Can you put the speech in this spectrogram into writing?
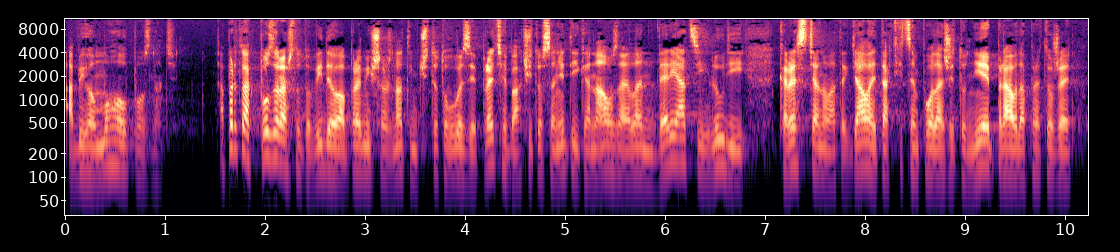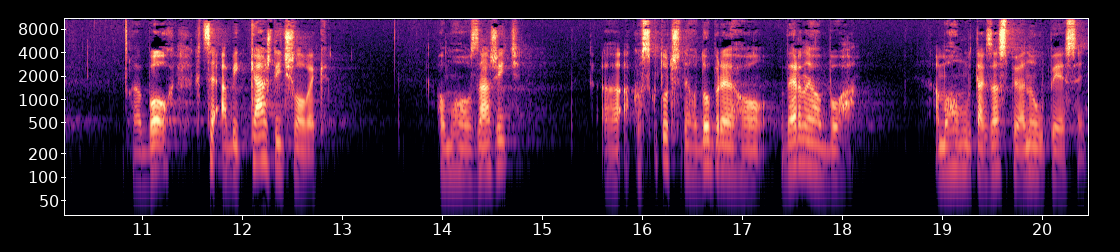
aby ho mohol poznať. A preto, ak pozeráš toto video a premýšľaš nad tým, či toto vôbec je pre teba, či to sa netýka naozaj len veriacich ľudí, kresťanov a tak ďalej, tak ti chcem povedať, že to nie je pravda, pretože Boh chce, aby každý človek ho mohol zažiť e, ako skutočného, dobrého, verného Boha. A mohol mu tak zaspievať novú pieseň,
